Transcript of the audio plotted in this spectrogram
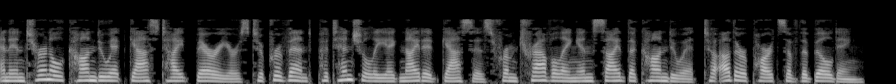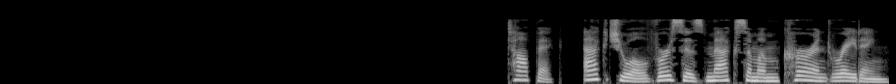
and internal conduit gas-tight barriers to prevent potentially ignited gases from traveling inside the conduit to other parts of the building. Actual versus maximum current rating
